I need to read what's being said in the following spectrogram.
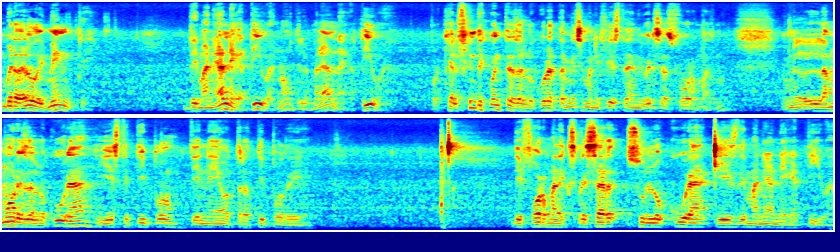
un verdadero demente. De manera negativa, ¿no? De la manera negativa. Porque al fin de cuentas la locura también se manifiesta en diversas formas, ¿no? El amor es la locura y este tipo tiene otro tipo de, de forma de expresar su locura que es de manera negativa.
